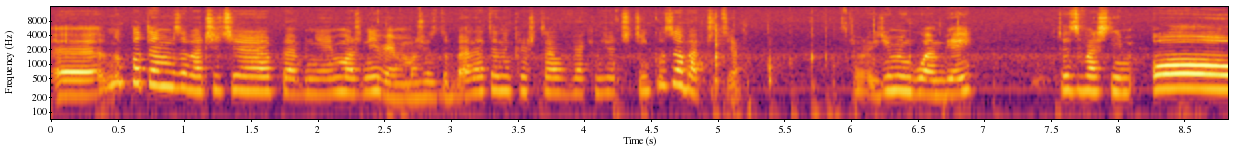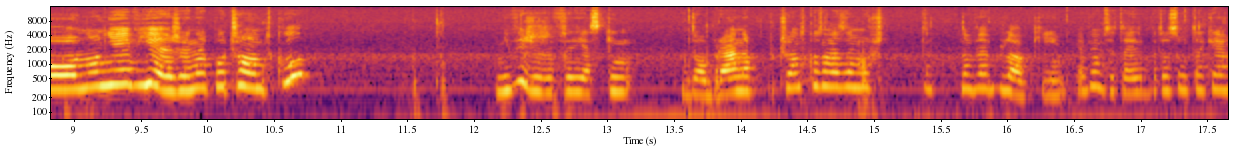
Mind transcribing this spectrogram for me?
E, No potem zobaczycie pewnie, może nie wiem, może zdobędę ten kryształ w jakimś odcinku, zobaczycie. Dobra, idziemy głębiej. To jest właśnie... O, no nie wierzę, na początku? Nie wierzę, że w tej jaskini... Dobra, na początku znalazłem już te nowe bloki. Ja wiem co to jest, bo to są takie...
